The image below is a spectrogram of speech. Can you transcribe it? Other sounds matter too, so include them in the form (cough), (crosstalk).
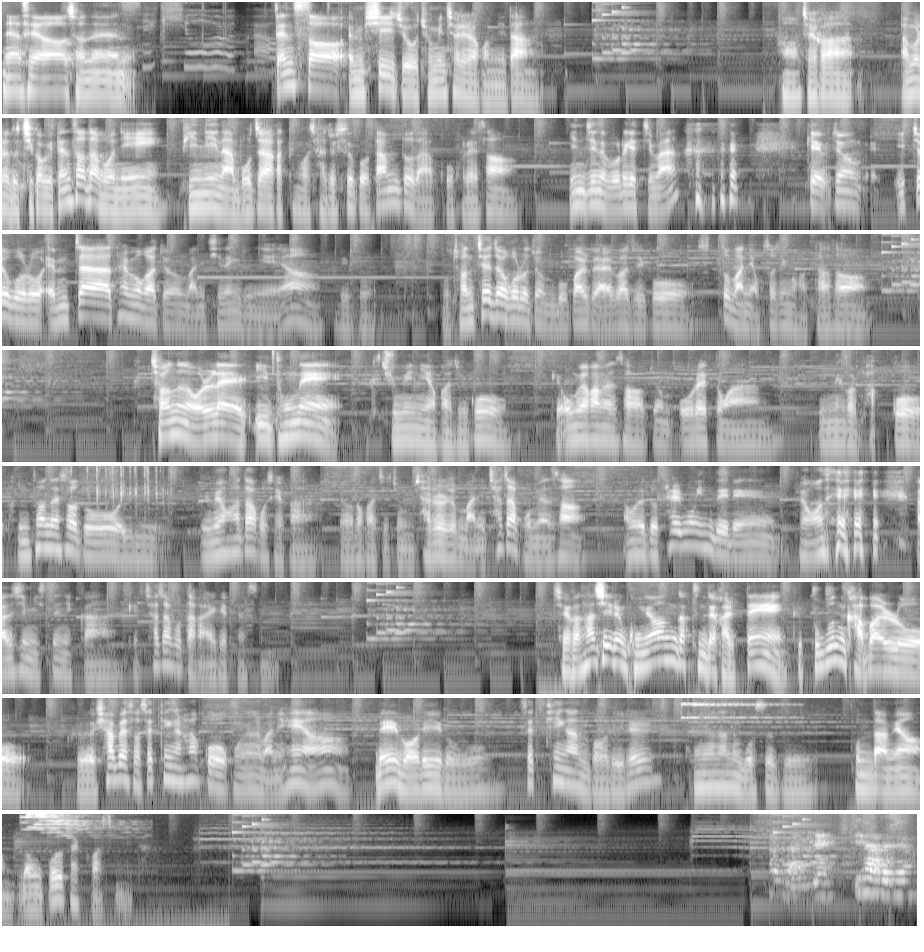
안녕하세요. 저는 댄서 MC조 조민철이라고 합니다. 어, 제가 아무래도 직업이 댄서다 보니 비니나 모자 같은 거 자주 쓰고 땀도 나고 그래서 인지는 모르겠지만 (laughs) 이렇게 좀 이쪽으로 M자 탈모가 좀 많이 진행 중이에요. 그리고 뭐 전체적으로 좀 모발도 얇아지고 숱도 많이 없어진 것 같아서 저는 원래 이 동네 그 주민이어가지고 오며 가면서 좀 오랫동안 있는 걸 봤고 인터넷에서도 이미 유명하다고 제가 여러 가지 좀 자료를 좀 많이 찾아보면서 아무래도 탈모인들은 병원에 (laughs) 관심이 있으니까 이렇게 찾아보다가 알게 되었습니다. 제가 사실은 공연 같은 데 갈 때 그 부분 가발로 그 샵에서 세팅을 하고 공연을 많이 해요. 내 머리로 세팅한 머리를 공연하는 모습을 본다면 너무 뿌듯할 것 같습니다. 많은데 기사 되세요?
